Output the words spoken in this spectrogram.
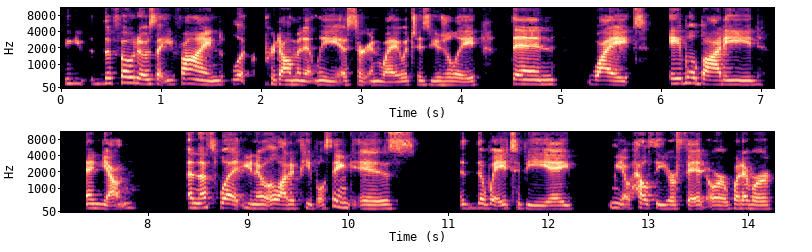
you, the photos that you find look predominantly a certain way, which is usually thin, white, able bodied, and young and that's what you know a lot of people think is the way to be a you know healthy or fit or whatever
